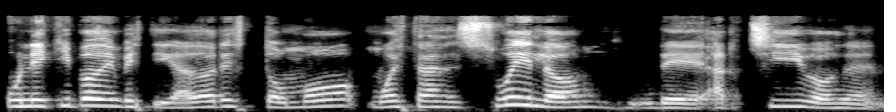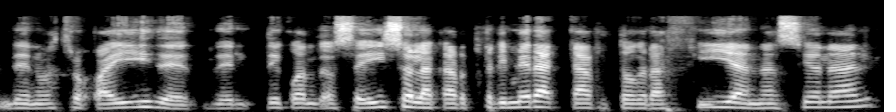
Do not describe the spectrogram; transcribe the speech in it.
Un equipo de investigadores tomó muestras de suelo de archivos de, nuestro país, de, cuando se hizo la primera cartografía nacional,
